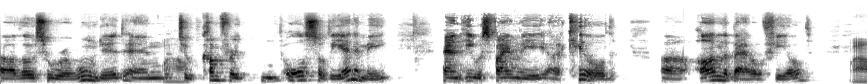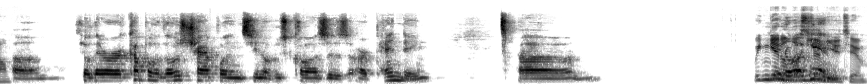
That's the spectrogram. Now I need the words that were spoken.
uh, those who were wounded and wow. to comfort also the enemy. And he was finally uh, killed uh, on the battlefield. Wow. Um, so there are a couple of those chaplains, you know, whose causes are pending. Um, we can get a know, list again, from you too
